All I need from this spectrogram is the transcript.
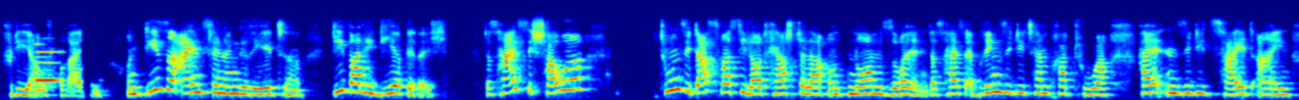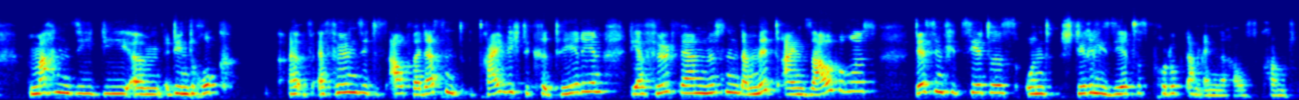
für die Aufbereitung. Und diese einzelnen Geräte, die validiere ich. Das heißt, ich schaue, tun Sie das, was Sie laut Hersteller und Norm sollen. Das heißt, erbringen Sie die Temperatur, halten Sie die Zeit ein, machen Sie die, ähm, den Druck erfüllen Sie das auch? Weil das sind drei wichtige Kriterien, die erfüllt werden müssen, damit ein sauberes, desinfiziertes und sterilisiertes Produkt am Ende rauskommt.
